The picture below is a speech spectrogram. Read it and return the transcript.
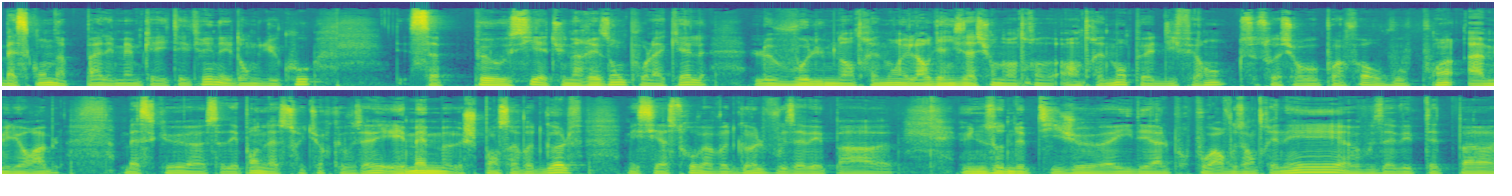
parce qu'on n'a pas les mêmes qualités de green et donc du coup, ça peut aussi être une raison pour laquelle le volume d'entraînement et l'organisation d'entraînement peut être différent, que ce soit sur vos points forts ou vos points améliorables, parce que euh, ça dépend de la structure que vous avez, et même je pense à votre golf, mais si ça se trouve à votre golf, vous n'avez pas euh, une zone de petits jeux euh, idéale pour pouvoir vous entraîner, vous avez peut-être pas,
